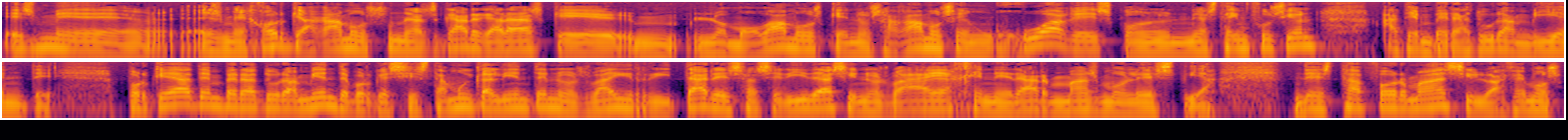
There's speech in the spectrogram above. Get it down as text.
es, es mejor que hagamos unas gárgaras, que mm, lo movamos, que nos hagamos enjuagues con esta infusión a temperatura ambiente. ¿Por qué a temperatura ambiente? Porque si está muy caliente nos va a irritar esas heridas y nos va a generar más molestia. De esta forma, si lo hacemos,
